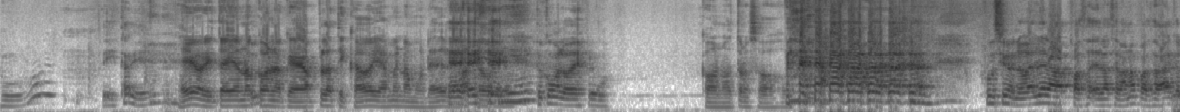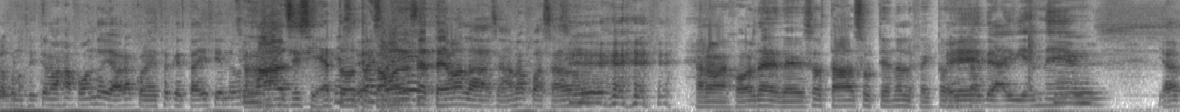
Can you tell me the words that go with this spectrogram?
Uh, sí, está bien. Hey, ahorita ya no con lo que he platicado ya me enamoré del vato. ¿Tú cómo lo ves, primo? con otros ojos. Funcionó el de la, de la semana pasada que lo conociste más a fondo y ahora con esto que está diciendo, bro. Ah, sí, cierto. Eso- Tocamos eso es. ese tema la semana pasada. A lo mejor de, de eso estaba surtiendo el efecto Eh, de ahí viene. Sí. Ya,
